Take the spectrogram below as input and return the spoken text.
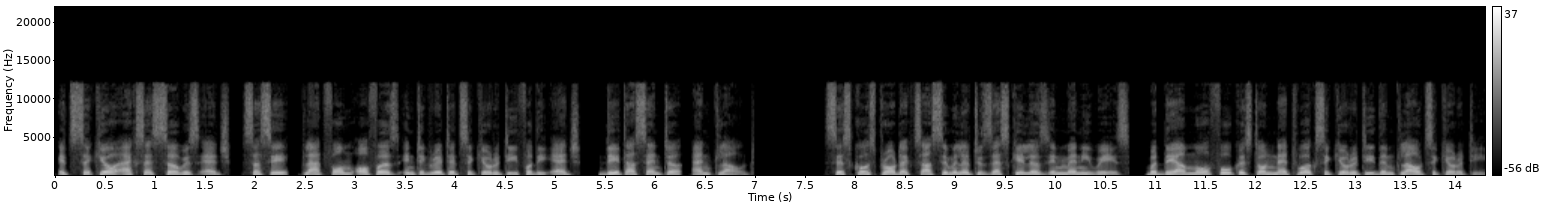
Its Secure Access Service Edge SASE, platform offers integrated security for the edge, data center, and cloud. Cisco's products are similar to Zscaler's in many ways, but they are more focused on network security than cloud security.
